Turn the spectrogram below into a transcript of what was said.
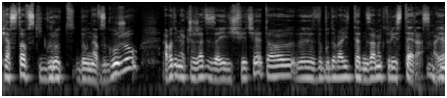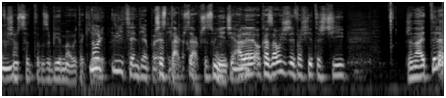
Piastowski Gród był na wzgórzu, a potem jak Krzyżacy zajęli świecie, to y, wybudowali ten zamek, który jest teraz. A ja w mhm. książce tam zrobiłem mały taki... No, licencja przez, Tak, tak, przesunięcie. Mhm. Ale okazało się, że właśnie też ci, że nawet tyle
